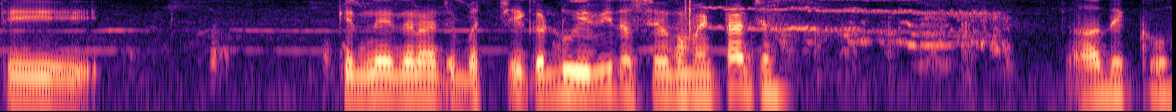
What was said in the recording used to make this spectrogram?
ਤੇ ਕਿੰਨੇ ਦਿਨਾਂ 'ਚ ਬੱਚੇ ਕੱਢੂ ਇਹ ਵੀ ਦੱਸਿਓ ਕਮੈਂਟਾਂ 'ਚ। ਆਹ ਦੇਖੋ।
